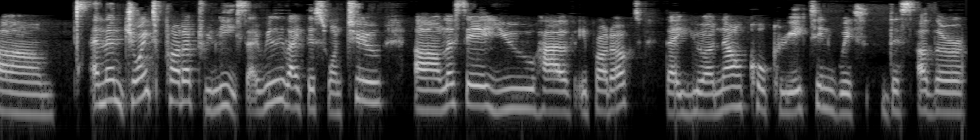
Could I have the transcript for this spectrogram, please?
Um, and then joint product release. I really like this one too. Uh, let's say you have a product that you are now co-creating with this other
